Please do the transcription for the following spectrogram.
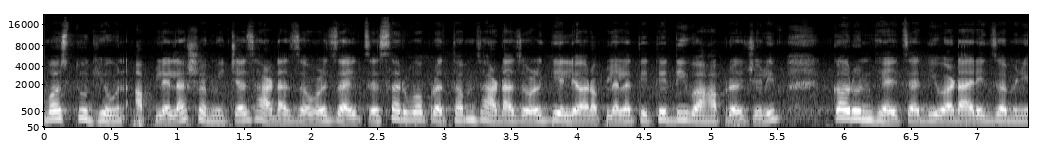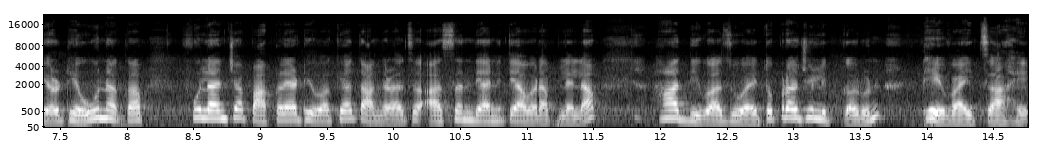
वस्तू घेऊन आपल्याला शमीच्या झाडाजवळ जायचं सर्वप्रथम झाडाजवळ गेल्यावर आपल्याला तिथे दिवा हा प्रज्वलित करून घ्यायचा दिवा डायरेक्ट जमिनीवर ठेवू नका. फुलांच्या पाकळ्या ठेवा किंवा तांदळाचं आसन द्या आणि त्यावर आपल्याला हा दिवा जो आहे तो प्रज्वलित करून ठेवायचा आहे.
